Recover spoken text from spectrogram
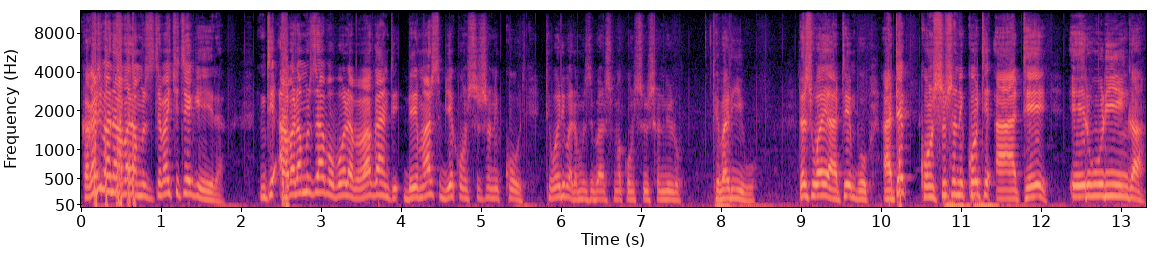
kakati bano abalamuzi tebakitegeera nti abalamuzi abo bolaba baga nti there must be a constitution court. Tewali balamuzi basoma constitution law tebaliiwo. Thats why ate mbwo ate constitution court ate erulinga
